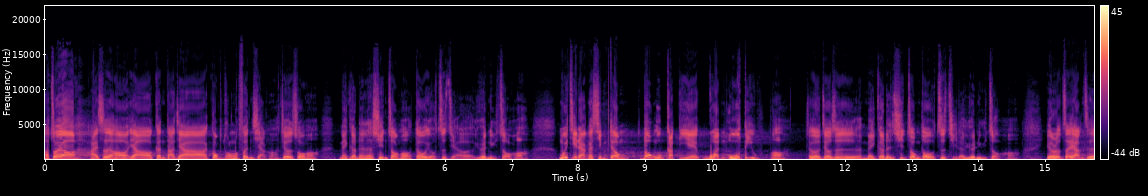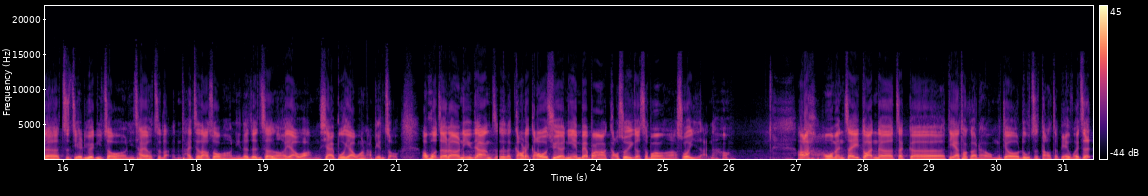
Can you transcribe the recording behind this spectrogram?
啊，最后还是哈要跟大家共同的分享哈，就是说哈，每个人的心中哈都有自己的元宇宙哈，每一两个心中都有自己的元宇宙哦。这个就是每个人心中都有自己的元宇宙哈，有了这样子的自己的元宇宙哦，你才有知道，才知道说哦，你的人生哦要往下一步要往哪边走，啊，否则呢，你这样子搞来搞过去，你也没有办法搞出一个什么啊所以然了哈。好了，我们这一段的这个第二 Talk 呢，我们就录制到这边为止。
